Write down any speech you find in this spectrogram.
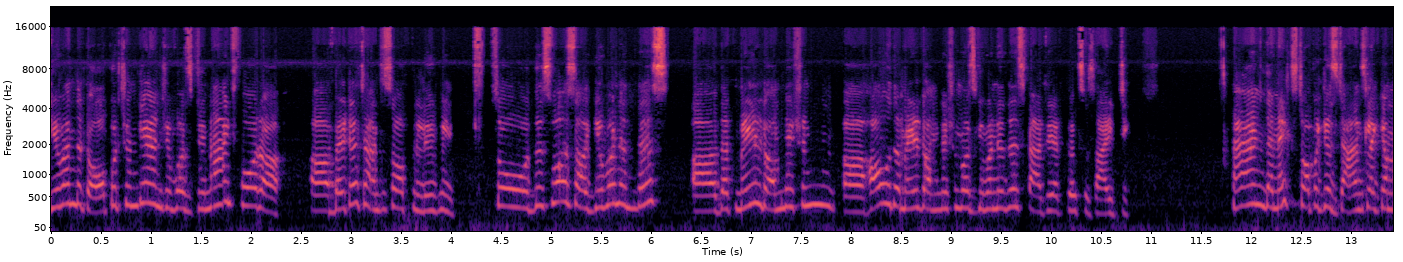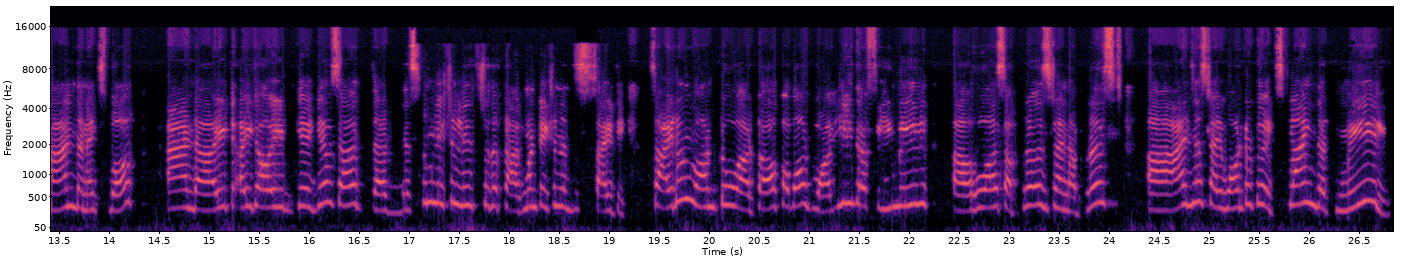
given that opportunity, and she was denied for better chances of living. So this was given in this uh, that male domination, uh, how the male domination was given in this patriarchal society. And the next topic is dance like a man. The next work, and uh, it, it uh, it gives us that discrimination leads to the fragmentation of the society. So I don't want to uh, talk about only the female uh, who are suppressed and oppressed. I just I wanted to explain that male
